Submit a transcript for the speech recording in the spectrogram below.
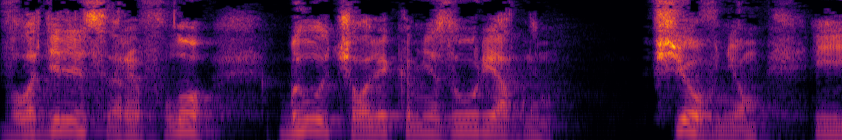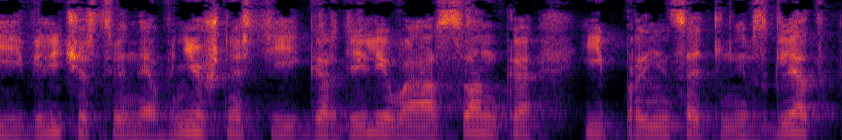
Владелец Рефло был человеком незаурядным. Все в нем, и величественная внешность, и горделивая осанка, и проницательный взгляд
